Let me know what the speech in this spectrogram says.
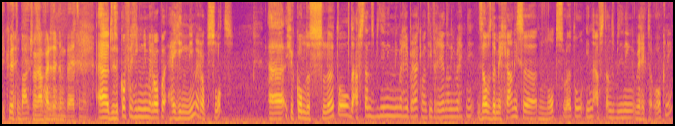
ik weet de baantjes. We gaan verder dan buiten. Eh, dus de koffer ging niet meer open, hij ging niet meer op slot. Eh, je kon de sleutel, de afstandsbediening niet meer gebruiken, want die vergrendeling werkt niet. Zelfs de mechanische noodsleutel in de afstandsbediening werkte ook niet.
